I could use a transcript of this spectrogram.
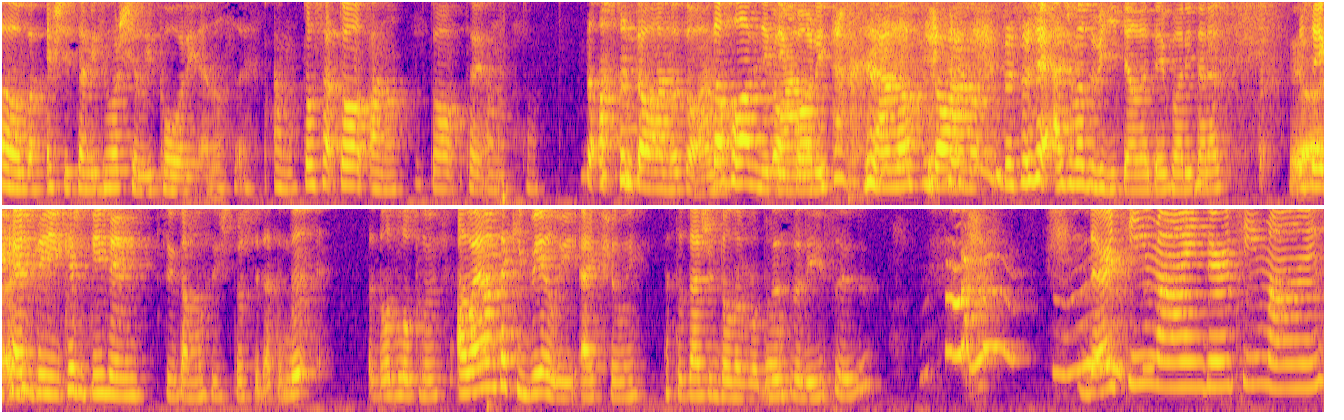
um, ešte sa mi zhoršili pory na nose. Áno, to sa, to, áno, to, to je áno, to. To, to áno, to áno. To hlavne To tie áno. pory. To, Áno, to áno. to sú že až moc viditeľné tie pory teraz. Že každý, každý týždeň si tam musíš proste dať ten odlúpnuť. Ale ja mám taký biely, actually. A to dáš dole vodou. What he said. Dirty mind, dirty mind.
